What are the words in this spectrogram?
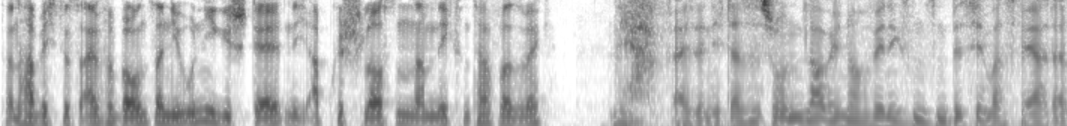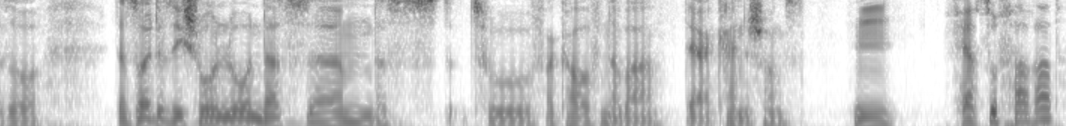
Dann habe ich das einfach bei uns an die Uni gestellt, nicht abgeschlossen. Am nächsten Tag war es weg. Ja, weiß ich nicht. Das ist schon, glaube ich, noch wenigstens ein bisschen was wert. Also das sollte sich schon lohnen, das, ähm, das zu verkaufen, aber der keine Chance. Hm. Fährst du Fahrrad?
